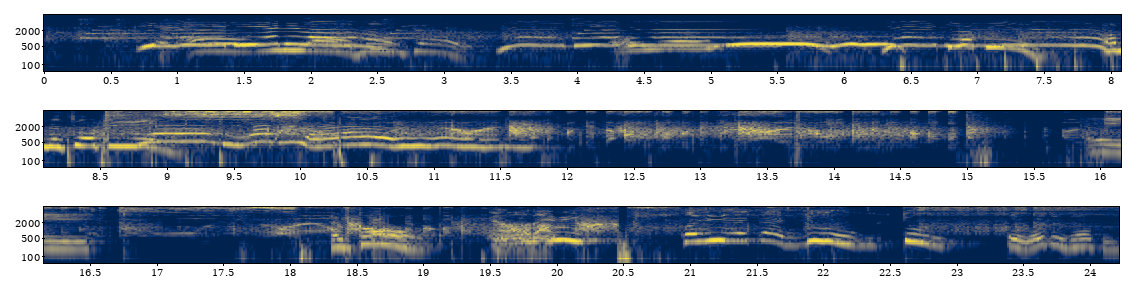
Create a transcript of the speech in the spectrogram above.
Yeah, Oh, the yeah, name tag. Yeah, the Oh, yeah, Yeah, the champion. I'm the champion. Yeah, Hey. Let's go. Oh, baby. What is that got Doom. Doom. Hey, what is happening?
